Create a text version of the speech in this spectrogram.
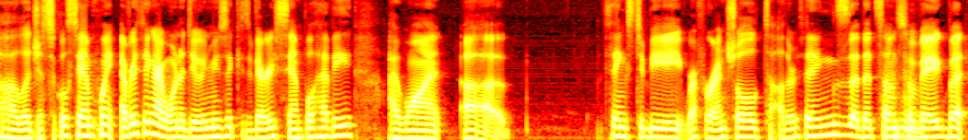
uh, logistical standpoint, everything I want to do in music is very sample heavy. I want uh, things to be referential to other things. That, that sounds so Mhm. vague, but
